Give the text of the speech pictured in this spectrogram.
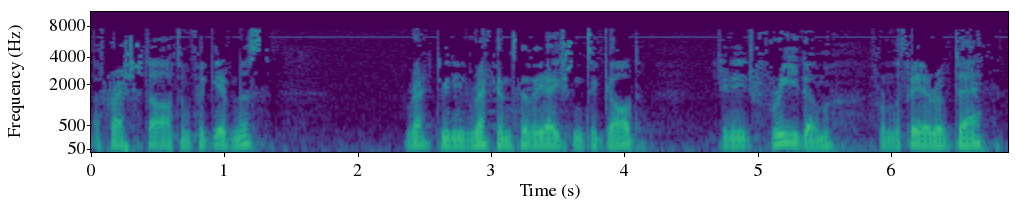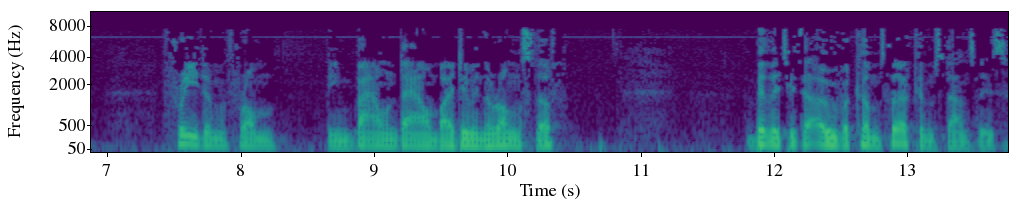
a fresh start and forgiveness? Re- do you need reconciliation to God? Do you need freedom from the fear of death? Freedom from being bound down by doing the wrong stuff? Ability to overcome circumstances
